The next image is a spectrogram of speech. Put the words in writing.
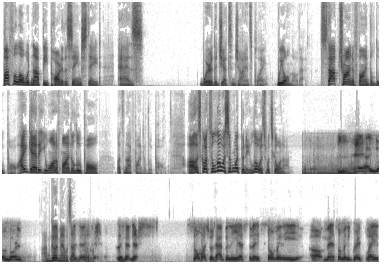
Buffalo would not be part of the same state as where the Jets and Giants play. We all know that. Stop trying to find the loophole. I get it. You want to find a loophole. Let's not find a loophole. Uh, let's go out to Lewis and Whippany. Lewis, what's going on? Hey, how you doing, Gordon? I'm good, man. What's up? Listen, listen, there's so much was happening yesterday. So many, uh, man, so many great plays.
